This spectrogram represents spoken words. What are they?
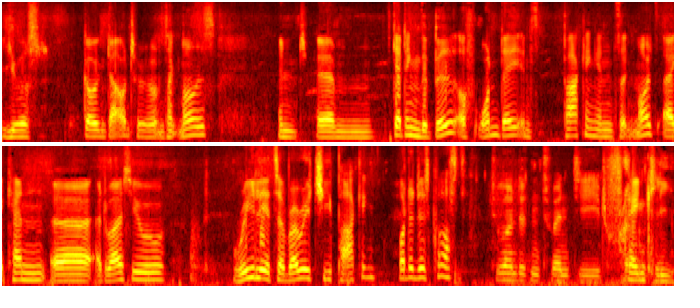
he was going down to St. Moritz and um, getting the bill of one day in parking in St. Moritz, I can uh, advise you. Really, it's a very cheap parking. What did it cost? 220 Frankly,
